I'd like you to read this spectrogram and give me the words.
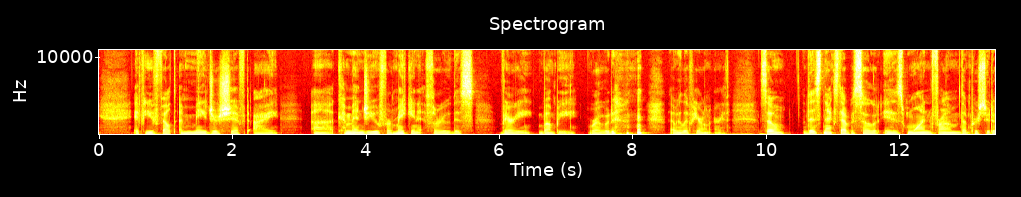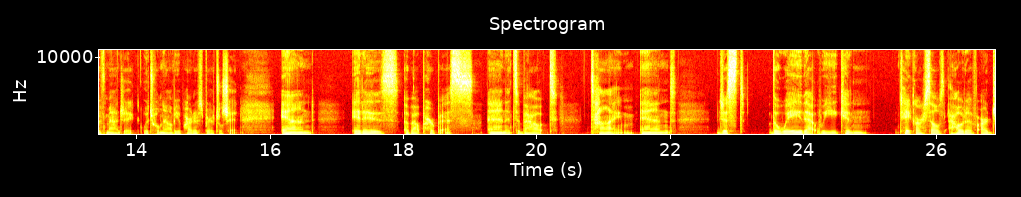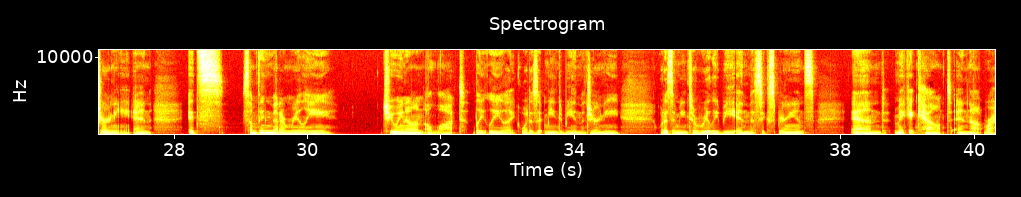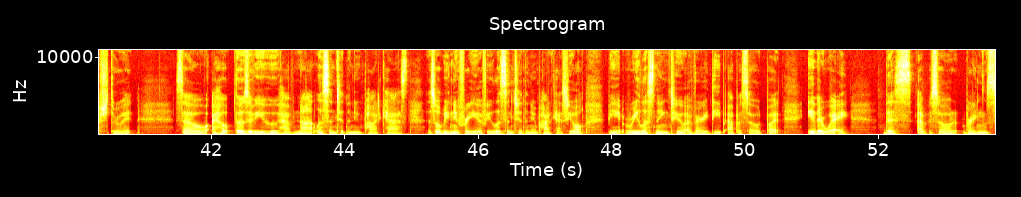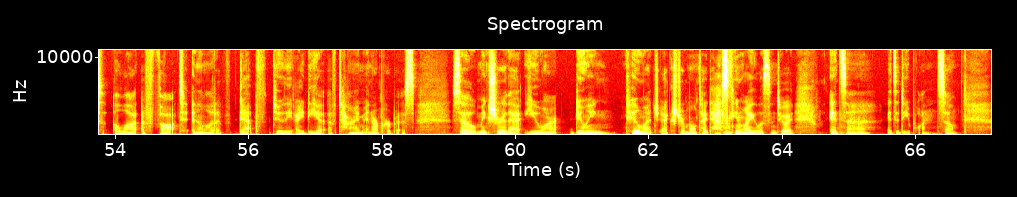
if you felt a major shift, I uh, commend you for making it through this very bumpy road that we live here on earth. So, this next episode is one from The Pursuit of Magic, which will now be a part of Spiritual Shit. And it is about purpose and it's about time and just the way that we can take ourselves out of our journey. And it's something that I'm really chewing on a lot lately. Like, what does it mean to be in the journey? What does it mean to really be in this experience and make it count and not rush through it? So, I hope those of you who have not listened to the new podcast, this will be new for you. If you listen to the new podcast, you'll be re listening to a very deep episode. But either way, this episode brings a lot of thought and a lot of depth to the idea of time and our purpose. So make sure that you aren't doing too much extra multitasking while you listen to it. It's a it's a deep one. So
